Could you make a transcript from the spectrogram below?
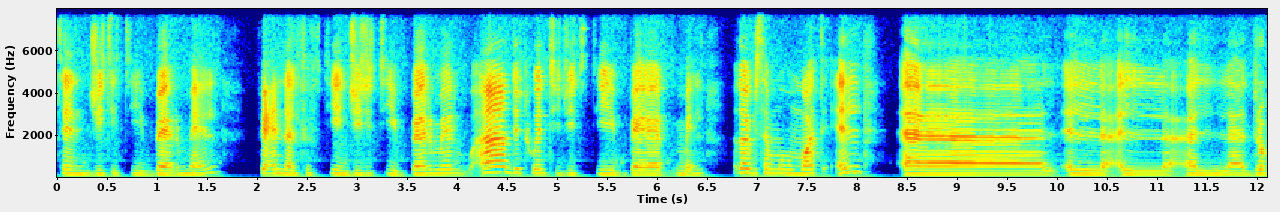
10 gtt per mL في عنا ال 15 gtt per mL and 20 gtt per mL هذول بيسموهم what ال ال drop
